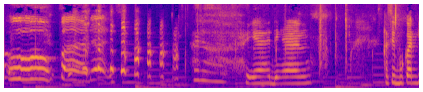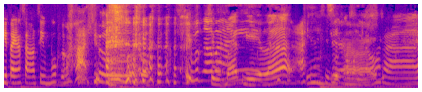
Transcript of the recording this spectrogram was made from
Oh, padas. Aduh, ya dengan kesibukan kita yang sangat sibuk. Waduh, sibuk ngapain? Sibuk banget gila. Ini sibuk ngomongin orang.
